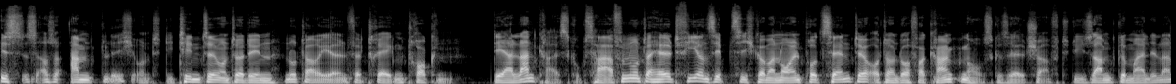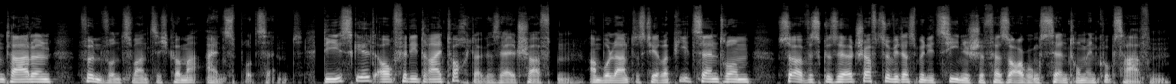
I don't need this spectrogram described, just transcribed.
ist es also amtlich und die Tinte unter den notariellen Verträgen trocken. Der Landkreis Cuxhaven unterhält 74,9 Prozent der Otterndorfer Krankenhausgesellschaft, die Samtgemeinde Landhadeln 25,1 Prozent. Dies gilt auch für die drei Tochtergesellschaften, ambulantes Therapiezentrum, Servicegesellschaft sowie das medizinische Versorgungszentrum in Cuxhaven.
